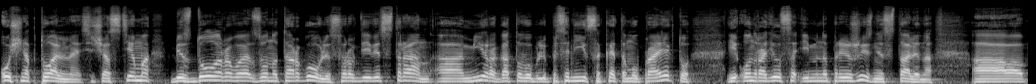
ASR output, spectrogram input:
очень актуальная сейчас тема – бездолларовая зона торговли. 49 стран а, мира готовы были присоединиться к этому проекту, и он родился именно при жизни Сталина. А,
